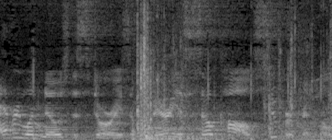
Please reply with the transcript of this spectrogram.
Everyone knows the stories of the various so-called supercriminals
